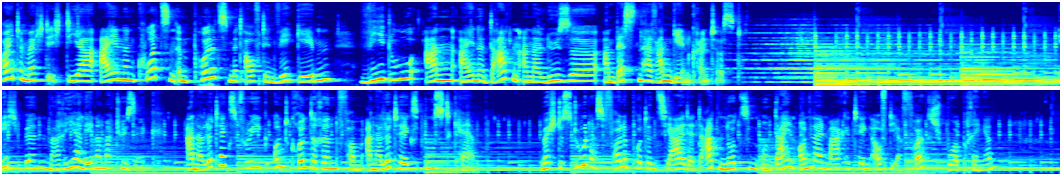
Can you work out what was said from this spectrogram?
Heute möchte ich dir einen kurzen Impuls mit auf den Weg geben, wie du an eine Datenanalyse am besten herangehen könntest. Ich bin Maria-Lena Matysek, Analytics-Freak und Gründerin vom Analytics Boost Camp. Möchtest du das volle Potenzial der Daten nutzen und dein Online-Marketing auf die Erfolgsspur bringen?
